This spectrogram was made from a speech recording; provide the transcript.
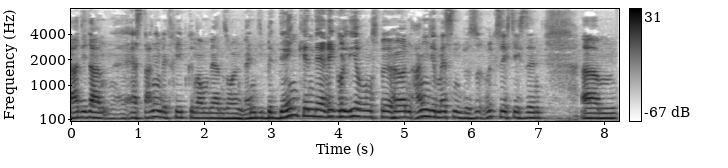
ja, die dann äh, erst dann in Betrieb genommen werden sollen, wenn die Bedenken der Regulierungsbehörden angemessen berücksichtigt sind. Ähm,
